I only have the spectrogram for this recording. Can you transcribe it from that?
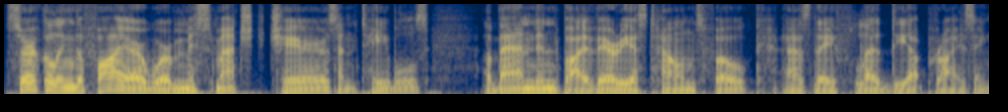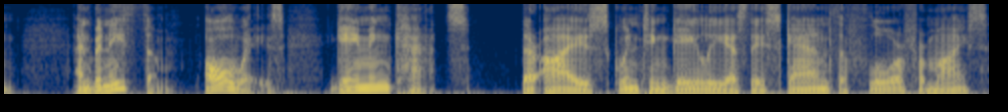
Circling the fire were mismatched chairs and tables, abandoned by various townsfolk as they fled the uprising, and beneath them, always, gaming cats, their eyes squinting gaily as they scanned the floor for mice.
